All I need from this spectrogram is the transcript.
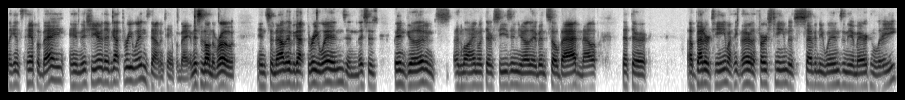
against Tampa Bay, and this year they've got three wins down in Tampa Bay, and this is on the road, and so now they've got three wins, and this is." Been good and in line with their season. You know, they've been so bad. Now that they're a better team, I think they're the first team to 70 wins in the American League,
